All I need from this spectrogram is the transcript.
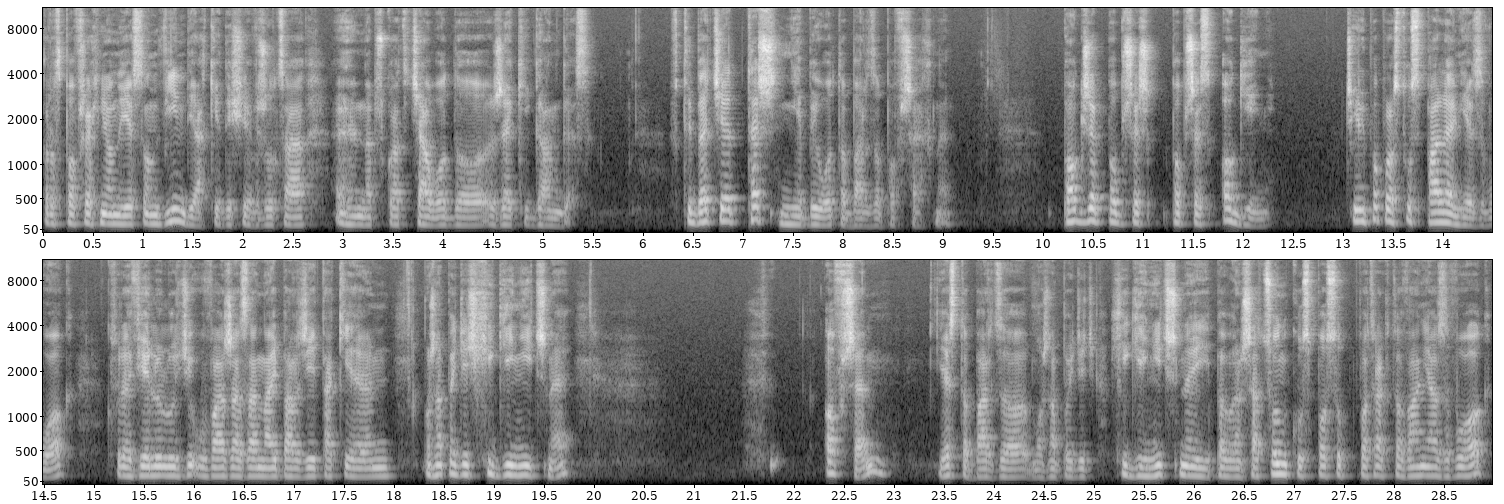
rozpowszechniony jest on w Indiach, kiedy się wrzuca e, na przykład ciało do rzeki Ganges. W Tybecie też nie było to bardzo powszechne. Pogrzeb poprzez, poprzez ogień, czyli po prostu spalenie zwłok, które wielu ludzi uważa za najbardziej takie, można powiedzieć, higieniczne. Owszem, jest to bardzo, można powiedzieć, higieniczny i pełen szacunku sposób potraktowania zwłok,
